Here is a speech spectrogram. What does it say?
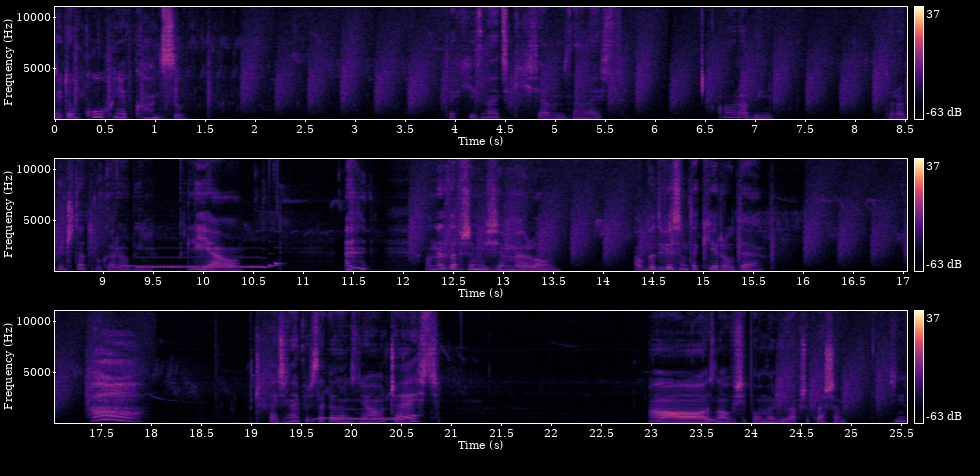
No i tą kuchnię w końcu. Takie znajdźki chciałabym znaleźć. O, Robin. To Robin czy ta druga? Robin. Lia, o. One zawsze mi się mylą. Obydwie są takie rude. O! Poczekajcie, najpierw zagadam z nią. Cześć. O, znowu się pomyliła, przepraszam.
